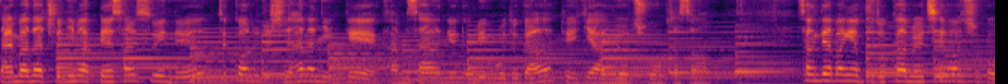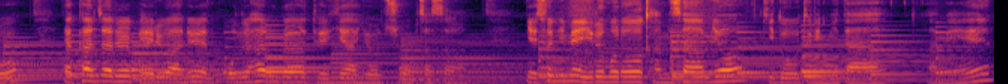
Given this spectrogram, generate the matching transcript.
날마다 주님 앞에 설 수 있는 특권을 주신 하나님께 감사하는 우리 모두가 되게 하여 주옵소서. 상대방의 부족함을 채워주고 약한 자를 배려하는 오늘 하루가 되게 하여 주옵소서. 예수님의 이름으로 감사하며 기도드립니다. 아멘.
